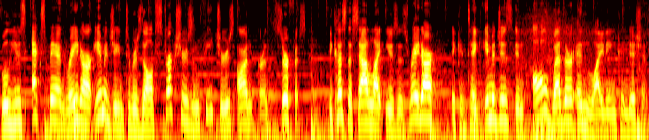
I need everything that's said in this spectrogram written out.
will use X-band radar imaging to resolve structures and features on Earth's surface. Because the satellite uses radar, it can take images in all weather and lighting conditions.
